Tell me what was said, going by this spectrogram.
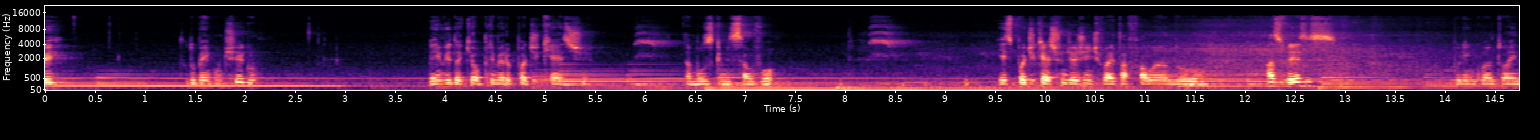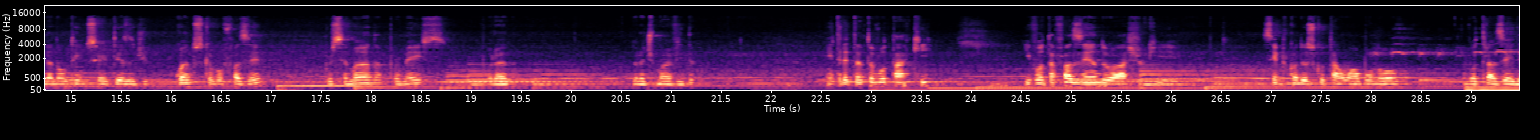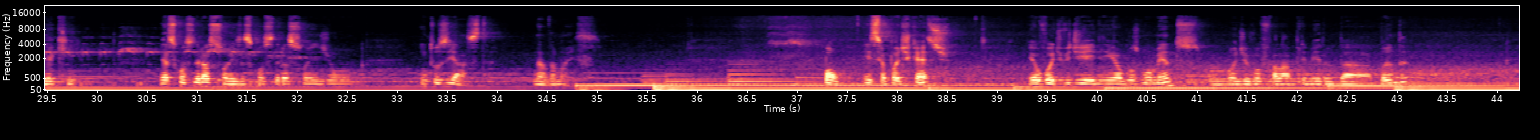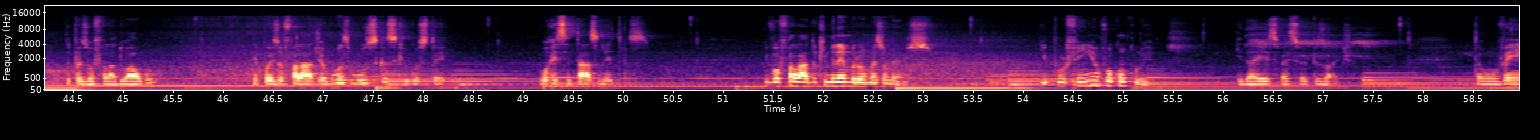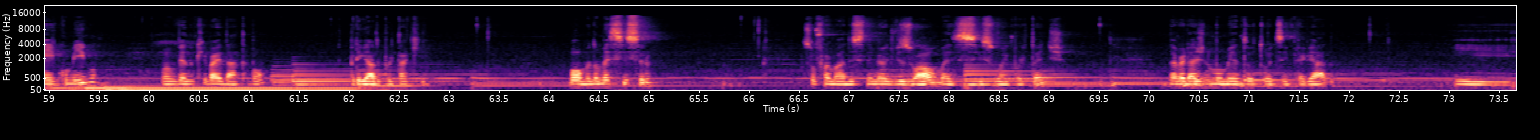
Oi, tudo bem contigo? Bem-vindo aqui ao primeiro podcast da Música Me Salvou. Esse podcast onde a gente vai estar falando, às vezes, por enquanto ainda não tenho certeza de quantos que eu vou fazer, por semana, por mês, por ano, durante uma vida. Entretanto, eu vou estar aqui e vou estar fazendo, eu acho que sempre quando eu escutar um álbum novo, eu vou trazer ele aqui. E as considerações, as considerações de um entusiasta, nada mais. Bom, esse é o podcast. Eu vou dividir ele em alguns momentos, onde eu vou falar primeiro da banda, depois vou falar do álbum, depois vou falar de algumas músicas que eu gostei, vou recitar as letras e vou falar do que me lembrou mais ou menos. E por fim eu vou concluir. E daí esse vai ser o episódio. Então vem aí comigo, vamos ver no que vai dar, tá bom? Obrigado por estar aqui. Bom, meu nome é Cícero. Sou formado em cinema audiovisual, mas isso não é importante. Na verdade, no momento eu estou desempregado. E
